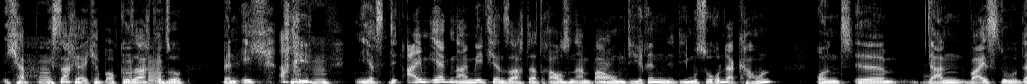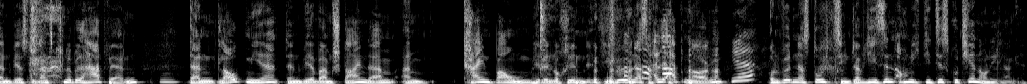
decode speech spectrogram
ich habe, ich sag ja, ich habe auch gesagt, Aha. also wenn ich mhm. jetzt einem irgendein Mädchen sagt, da draußen am Baum, die Rinde, die musst du runterkauen, und ähm, dann weißt du, dann wirst du ganz knüppelhart werden. Mhm. Dann glaub mir, denn wir beim Steindamm an kein Baum hätte noch Rinde. Die würden das alle abnagen ja? und würden das durchziehen. Die sind auch nicht, die diskutieren auch nicht lange.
